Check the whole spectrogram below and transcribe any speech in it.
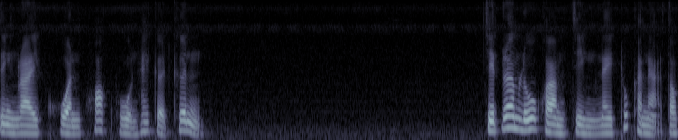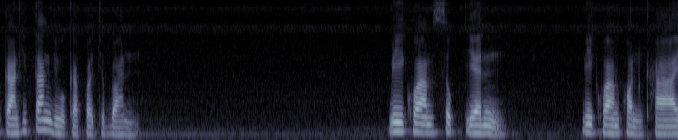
สิ่งไรควรพอกพูนให้เกิดขึ้น จิตเริ่มรู้ความจริงในทุกขณะต่อการที่ตั้งอยู่กับปัจจุบัน มีความสุขเย็น มีความผ่อนคลาย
